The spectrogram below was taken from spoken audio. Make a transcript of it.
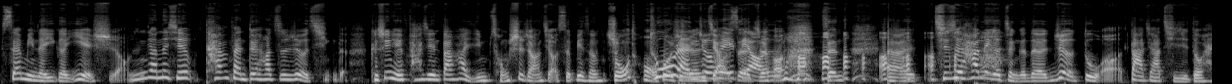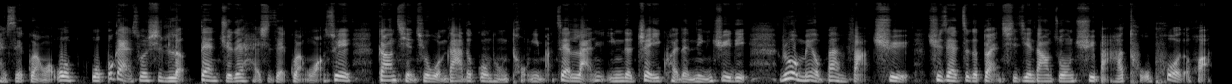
三民的一个夜市哦，人家那些摊贩对他是热情的。可是你会发现，当他已经从市长角色变成总统候选人角色之后，真呃，其实他那个整个的热度哦，大家其实都还是在观望。我我不敢说是冷，但绝对还是在观望。所以刚。刚请求我们大家都共同同意嘛，在蓝营的这一块的凝聚力，如果没有办法去去在这个短期间当中去把它突破的话，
